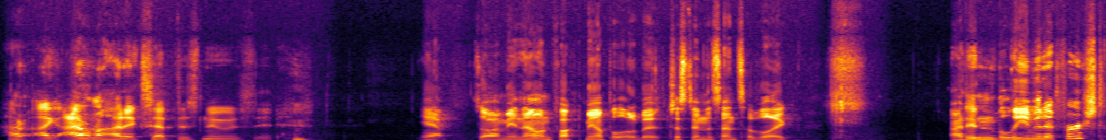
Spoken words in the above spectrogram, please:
How? I, I don't know how to accept this news." Yeah. So I mean, that one fucked me up a little bit, just in the sense of like, I didn't believe it at first.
